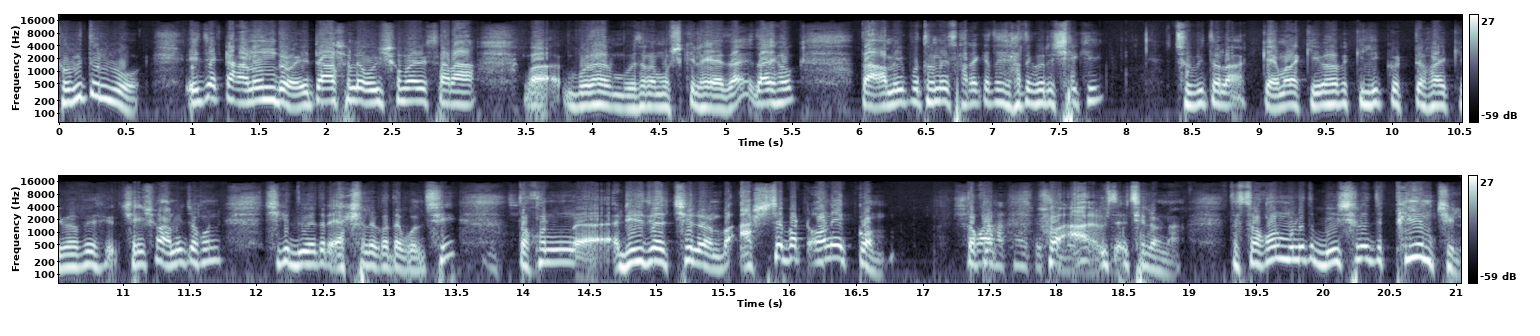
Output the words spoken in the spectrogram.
ছবি তুলব। এই যে একটা আনন্দ এটা আসলে ওই সময় সারা বা বোঝা বোঝানো মুশকিল হয়ে যায়। যাই হোক তা আমি প্রথমে স্যারের কাছে হাতে করে শিখি ছবি তোলা ক্যামেরা কীভাবে ক্লিক করতে হয় কীভাবে সেই সময় আমি যখন শিখি দুই হাজার এক সালের কথা বলছি তখন ডিজিটাল ছিল না বা আসছে বাট অনেক কম। তখন ছিল। না। তো তখন মূলত করে যে ফিল্ম ছিল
